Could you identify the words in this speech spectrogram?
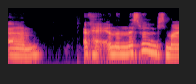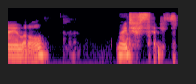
Um okay, and then this one's my little my two cents.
